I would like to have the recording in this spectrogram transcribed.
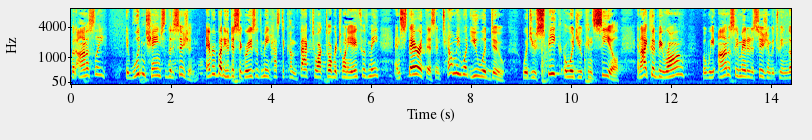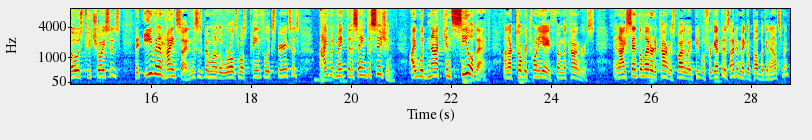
But honestly, it wouldn't change the decision. Everybody who disagrees with me has to come back to October 28th with me and stare at this and tell me what you would do. Would you speak or would you conceal? And I could be wrong, but we honestly made a decision between those two choices that even in hindsight, and this has been one of the world's most painful experiences, I would make the same decision. I would not conceal that on October 28th from the Congress. And I sent a letter to Congress. By the way, people forget this. I didn't make a public announcement.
